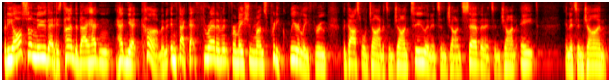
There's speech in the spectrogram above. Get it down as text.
but he also knew that his time to die hadn't, hadn't yet come. And in fact, that thread of information runs pretty clearly through the Gospel of John. It's in John 2, and it's in John 7, it's in John 8, and it's in John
